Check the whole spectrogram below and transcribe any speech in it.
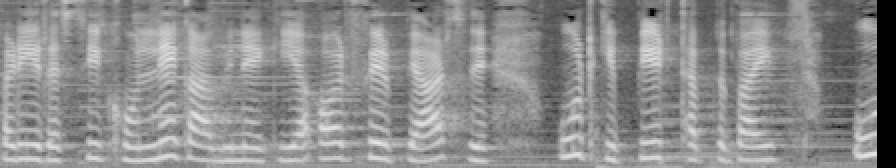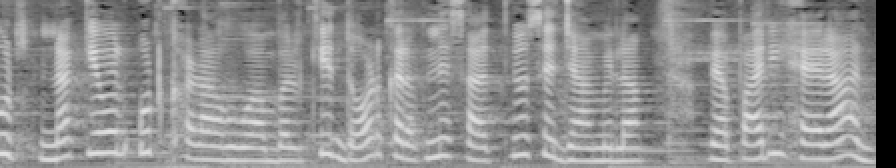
पड़ी रस्सी खोलने का अभिनय किया और फिर प्यार से ऊँट की पीठ थपथपाई। ऊँट न केवल उठ खड़ा हुआ, बल्कि दौड़कर अपने साथियों से जा मिला। व्यापारी हैरान,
